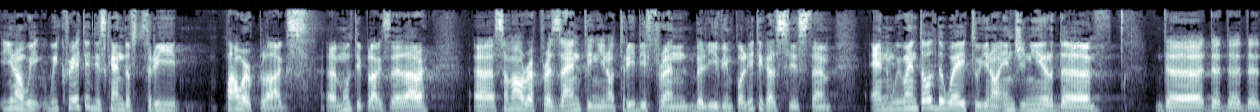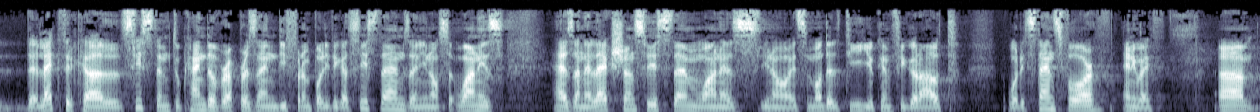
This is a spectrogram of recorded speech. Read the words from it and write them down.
you know, we, we created this kind of three power plugs, uh, multiplugs that are uh, somehow representing, you know, three different believing political system. And we went all the way to, you know, engineer the, the, the, the, the, electrical system to kind of represent different political systems. And, you know, one is, has an election system, one is, you know, it's Model T, you can figure out what it stands for. Anyway, um,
